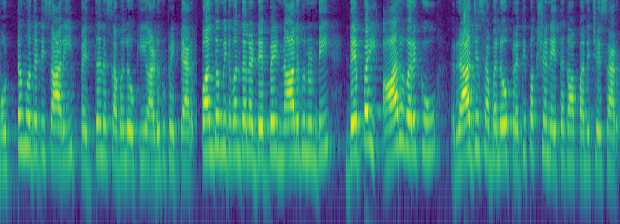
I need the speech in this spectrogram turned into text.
మొట్టమొదటిసారి పెద్దల సభలోకి అడుగుపెట్టారు. పంతొమ్మిది వందల డెబ్బై నాలుగు నుండి డెబ్బై ఆరు వరకు రాజ్యసభలో ప్రతిపక్ష నేతగా పనిచేశారు.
